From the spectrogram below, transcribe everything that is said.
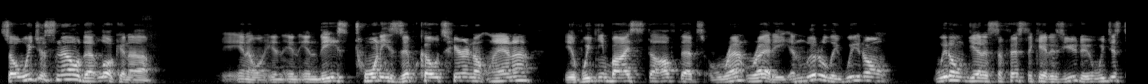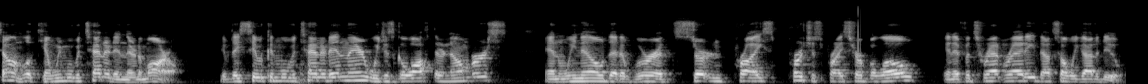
So we just know that look in a you know, in, in, in these 20 zip codes here in Atlanta, if we can buy stuff that's rent ready, and literally we don't we don't get as sophisticated as you do. We just tell them, look, can we move a tenant in there tomorrow? If they say we can move a tenant in there, we just go off their numbers, and we know that if we're at certain price, purchase price or below, and if it's rent ready, that's all we got to do.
